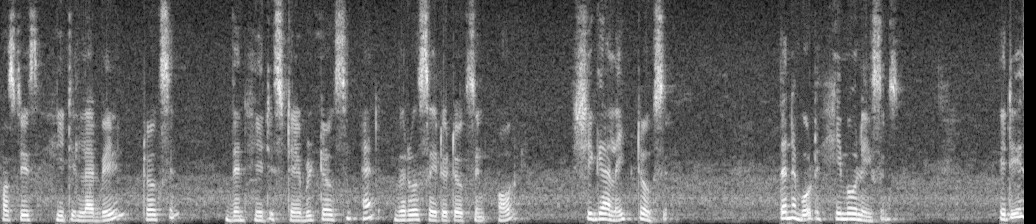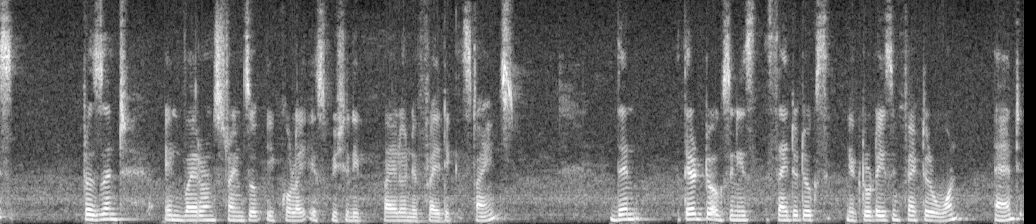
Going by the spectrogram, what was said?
First is heat labile toxin, then heat stable toxin and verocytotoxin or Shiga-like toxin. Then about hemolysins. It is present in viral strains of E. coli, especially pyelonephritic strains. Then third toxin is cytotoxic necrotizing factor 1 and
